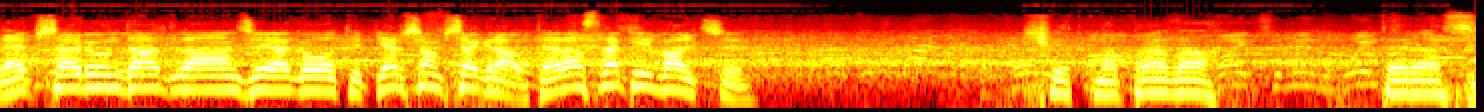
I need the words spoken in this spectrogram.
Lepsza runda dla Andrzeja Gołoty. Pierwszą przegrał, teraz lepiej walczy. Świetna prawa teraz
